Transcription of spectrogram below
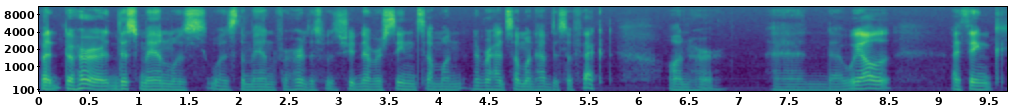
But to her, this man was was the man for her. This was she'd never seen someone, never had someone have this effect on her, and uh, we all, I think,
